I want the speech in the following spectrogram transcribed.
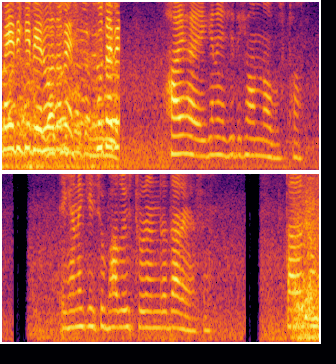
ভাই এদিক বের হওয়া যাবে? কোথায় বের হায় হায় এখানে এসে দেখি অন্য অবস্থা। এখানে কিছু ভালো স্টুডেন্টরা দাঁড়ায় আছে। তারা সব-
